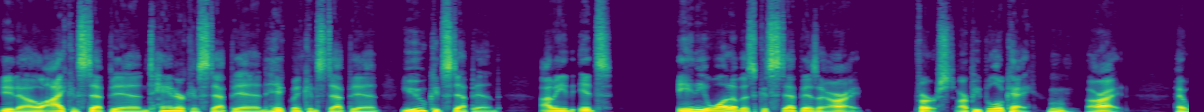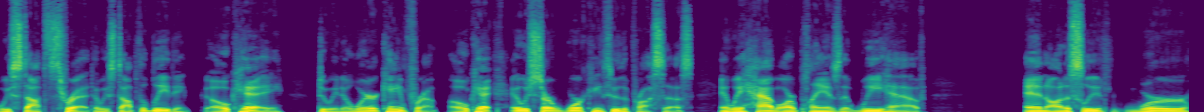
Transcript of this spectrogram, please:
You know, I can step in, Tanner can step in, Hickman can step in, you could step in. I mean, it's any one of us could step in and say, all right, first, are people okay? Mm. All right. Have we stopped the threat? Have we stopped the bleeding? Okay. Do we know where it came from? Okay. And we start working through the process and we have our plans that we have and honestly, we're,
